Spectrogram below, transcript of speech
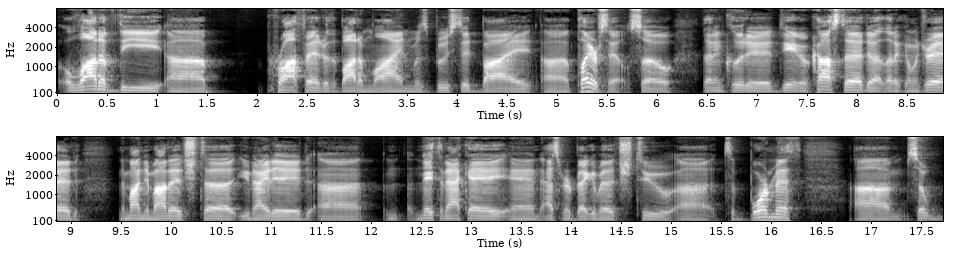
a lot of the uh, profit or the bottom line was boosted by uh, player sales. So that included Diego Costa to Atletico Madrid, Nemanja Matic to United, uh, Nathan Ake and Asmir Begovic to uh, to Bournemouth. Um, so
